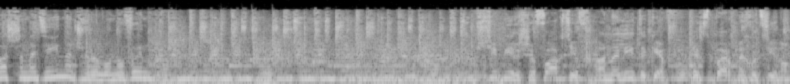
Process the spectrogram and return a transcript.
Ваше надійне джерело новин. Ще більше фактів, аналітики, експертних оцінок,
